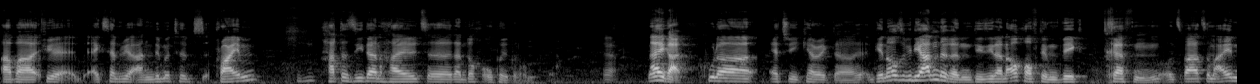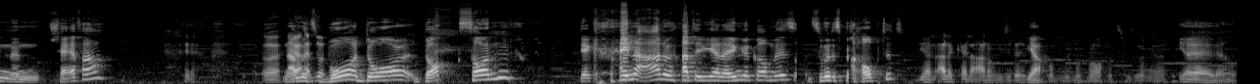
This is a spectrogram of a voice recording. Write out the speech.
Aber für Exandria Unlimited Prime mhm. hatte sie dann halt äh, dann doch Opel genommen. Na egal, cooler, edgy Charakter. Genauso wie die anderen, die sie dann auch auf dem Weg treffen. Und zwar zum einen einen Schäfer. Ja. Namens ja, also, Bordor Dogson. der keine Ahnung hatte, wie er da hingekommen ist. Zumindest behauptet. Die haben alle keine Ahnung, wie sie da Ja. hingekommen sind, muss man auch dazu sagen. Ja. Ja, ja, genau.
